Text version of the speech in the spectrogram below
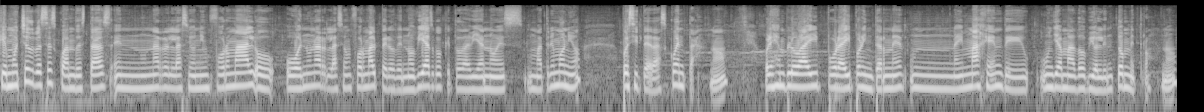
que muchas veces cuando estás en una relación informal o, en una relación formal pero de noviazgo que todavía no es un matrimonio, pues sí te das cuenta, ¿no? Por ejemplo, hay por ahí por internet una imagen de un llamado violentómetro, ¿no?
